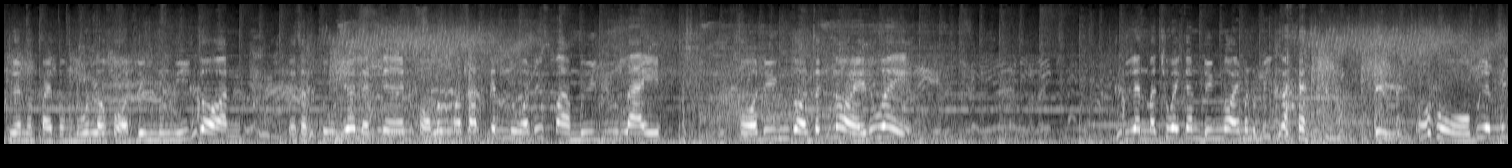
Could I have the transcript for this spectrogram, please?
เพื่อนมันไปตรงนู้นเราขอดึงตรงนี้ก่อน แต่ศัตรูเยอะเหลือเกินขอลงมาซัดกันนัวด้วยฝ่ามือยูไลขอดึงก่อนสักหน่อยด้วย เพื่อนมาช่วยกันดึงหน่อยมันวิ่งมาโอ้โหเพื่อนไม่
